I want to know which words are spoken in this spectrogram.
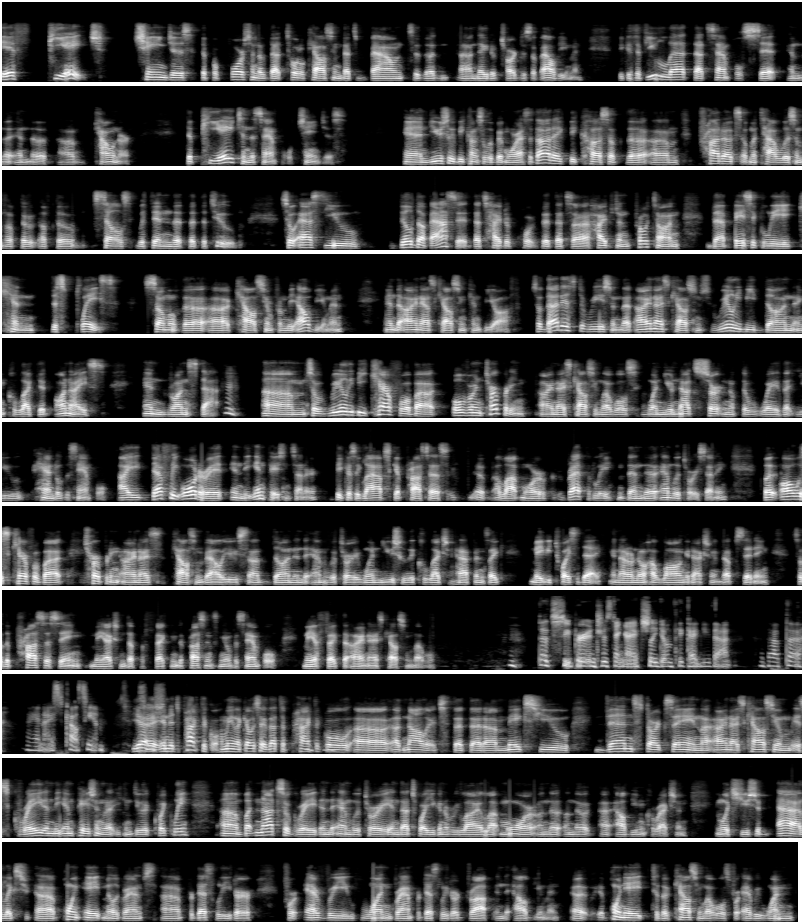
If pH changes the proportion of that total calcium that's bound to the uh, negative charges of albumin, because if you let that sample sit in the in the uh, counter, the pH in the sample changes and usually becomes a little bit more acidotic because of the um, products of metabolism of the of the cells within the, the, the, tube. So as you build up acid, that's hydro that, that's a hydrogen proton that basically can displace some of the uh, calcium from the albumin, and the ionized calcium can be off. So that is the reason that ionized calcium should really be done and collected on ice and run stat. Hmm. Um, so really be careful about overinterpreting ionized calcium levels when you're not certain of the way that you handle the sample. I definitely order it in the inpatient center because the labs get processed a lot more rapidly than the ambulatory setting. But always careful about interpreting ionized calcium values uh, done in the ambulatory when usually the collection happens like maybe twice a day. And I don't know how long it actually ends up sitting. So the processing may actually end up affecting the processing of a sample may affect the ionized calcium level. That's super interesting. I actually don't think I knew that about the ionized calcium. Yeah, so and it's practical. I mean, like I would say, that's a practical mm-hmm. uh, knowledge that that uh, makes you then start saying that ionized calcium is great in the inpatient that you can do it quickly. Uh, but not so great in the ambulatory, and that's why you're going to rely a lot more on the on the uh, albumin correction, in which you should add like uh, 0.8 milligrams uh, per deciliter for every one gram per deciliter drop in the albumin, uh, 0.8 to the calcium levels for every one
